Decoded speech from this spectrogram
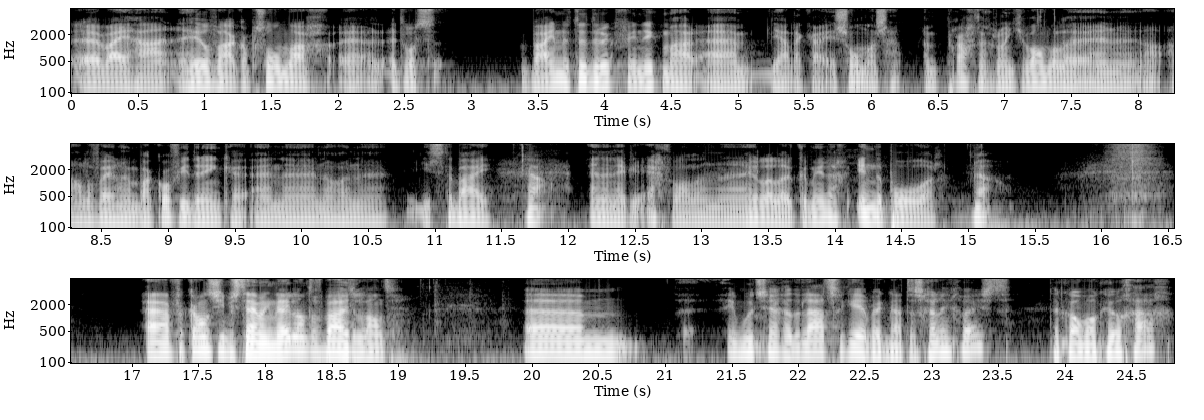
Uh, wij gaan heel vaak op zondag, uh, het wordt bijna te druk, vind ik. Maar um, ja, dan kan je zondags een prachtig rondje wandelen en halverwege een bak koffie drinken en nog een, iets erbij. Ja. En dan heb je echt wel een hele leuke middag in de polder. Ja. Uh, vakantiebestemming Nederland of buitenland? Ehm, ik moet zeggen, de laatste keer ben ik naar de Schelling geweest. Daar komen we ook heel graag.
